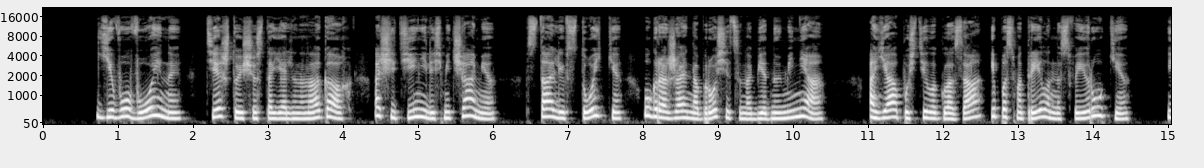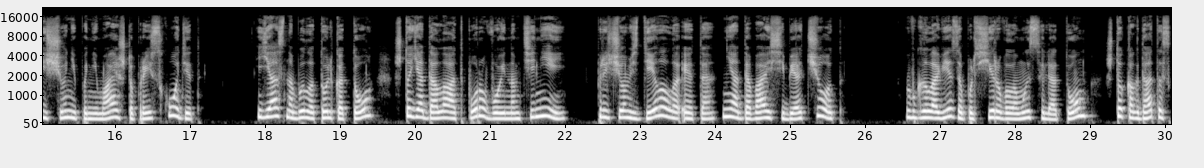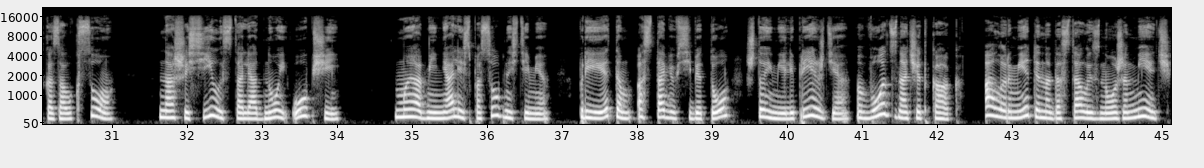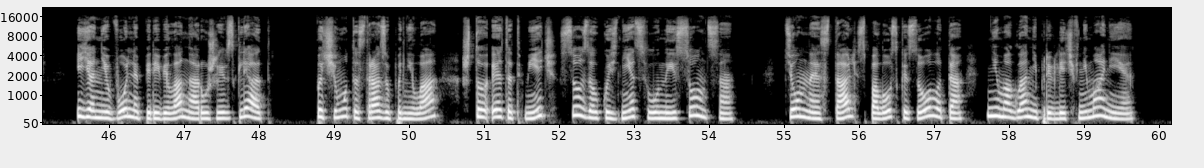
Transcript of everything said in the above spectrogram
Его воины, те, что еще стояли на ногах, ощетинились мечами, встали в стойки, угрожая наброситься на бедную меня. А я опустила глаза и посмотрела на свои руки, еще не понимая, что происходит. Ясно было только то, что я дала отпор воинам теней, причем сделала это, не отдавая себе отчет. В голове запульсировала мысль о том, что когда-то сказал Ксо. Наши силы стали одной, общей. Мы обменялись способностями, при этом оставив себе то, что имели прежде. Вот значит как. Аллар медленно достал из ножен меч, и я невольно перевела на оружие взгляд. Почему-то сразу поняла, что этот меч создал кузнец Луны и Солнца – Темная сталь с полоской золота не могла не привлечь внимания,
